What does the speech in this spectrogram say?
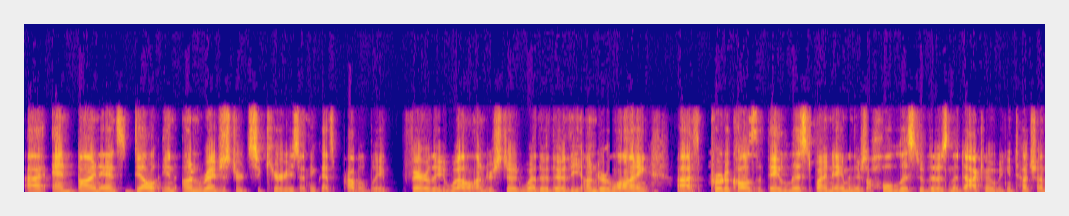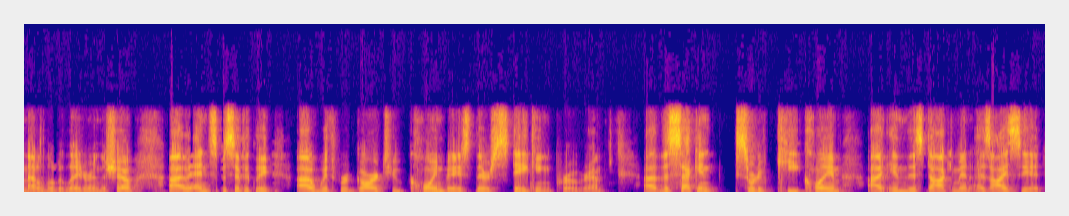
uh, and Binance dealt in unregistered securities. I think that's probably fairly well understood, whether they're the underlying uh, protocols that they list by name, and there's a whole list of those in the document. We can touch on that a little bit later in the show. Uh, and specifically uh, with regard to Coinbase, their staking program. Uh, the second sort of key claim uh, in this document, as I see it,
